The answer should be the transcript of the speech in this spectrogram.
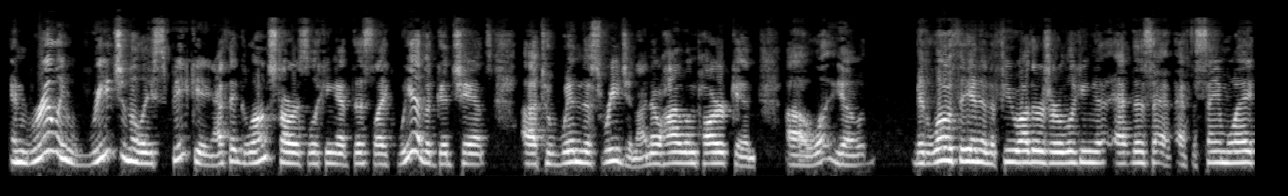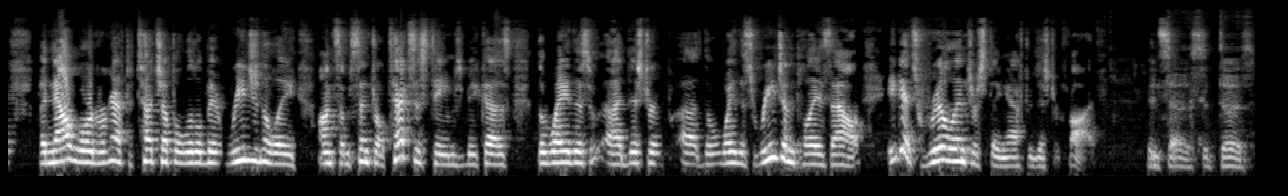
And really, regionally speaking, I think Lone Star is looking at this like we have a good chance uh, to win this region. I know Highland Park and uh, you know Midlothian and a few others are looking at, this at, at, the same way. But now, Lord, we're going to have to touch up a little bit regionally on some Central Texas teams because the way this uh, district, uh, the way this region plays out, it gets real interesting after District Five. It does. It does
